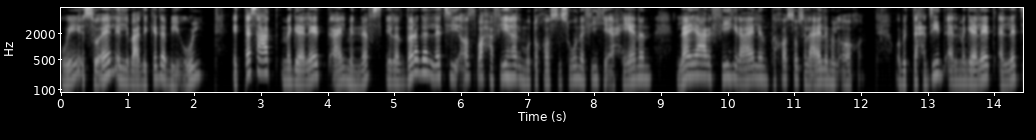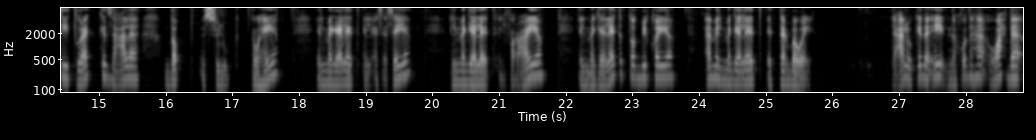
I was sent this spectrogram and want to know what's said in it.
والسؤال اللي بعد كده بيقول اتسعت مجالات علم النفس إلى الدرجة التي أصبح فيها المتخصصون فيه أحيانا لا يعرف فيه العالم تخصص العالم الآخر. وبالتحديد المجالات التي تركز على ضبط السلوك وهي المجالات الأساسية المجالات الفرعية المجالات التطبيقية أم المجالات التربوية. تعالوا كده إيه ناخدها واحدة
